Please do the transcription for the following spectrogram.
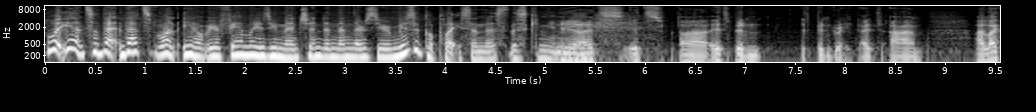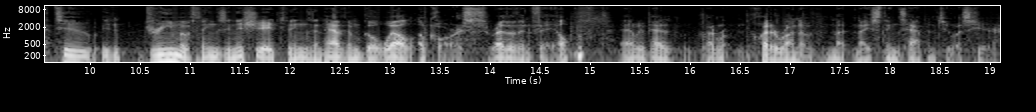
Well, yeah. So that that's one. You know, your family, as you mentioned, and then there's your musical place in this this community. Yeah, it's it's uh, it's been it's been great. I um, I like to in, dream of things, initiate things, and have them go well, of course, rather than fail. And we've had quite a run of nice things happen to us here.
